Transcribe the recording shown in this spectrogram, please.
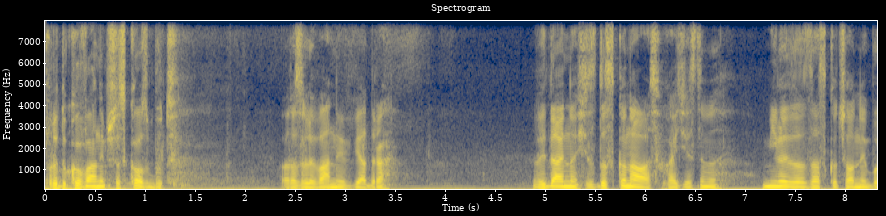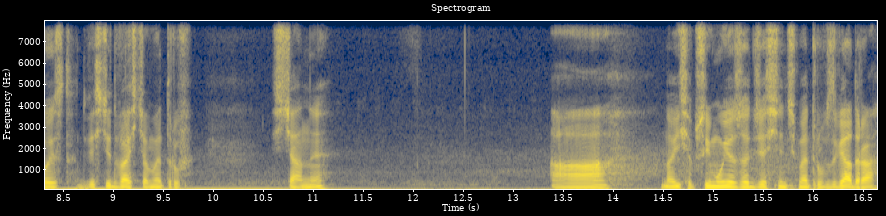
produkowany przez Kozbut, rozlewany w wiadra. Wydajność jest doskonała, słuchajcie, jestem mile za- zaskoczony, bo jest 220 metrów ściany. A no i się przyjmuje, że 10 metrów z wiadra,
